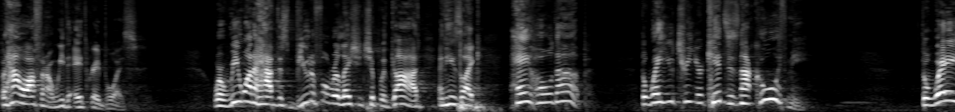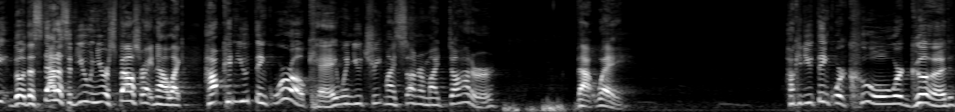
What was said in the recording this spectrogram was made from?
But how often are we the 8th grade boys? where we want to have this beautiful relationship with God, and He's like, hey, hold up. The way you treat your kids is not cool with me. The way, the, the status of you and your spouse right now, like, how can you think we're okay when you treat my son or my daughter that way? How can you think we're cool, we're good?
